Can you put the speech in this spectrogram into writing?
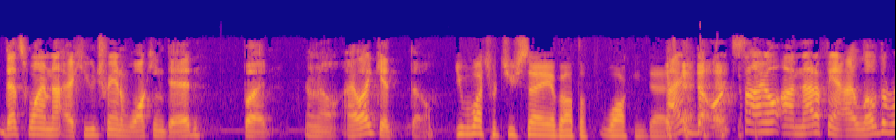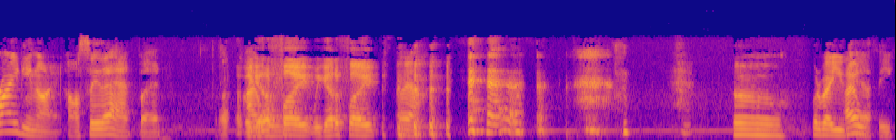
that's why I'm not a huge fan of Walking Dead, but I don't know. I like it though. You watch what you say about the Walking Dead. I, the art style, I'm not a fan. I love the writing on it. I'll say that, but we I gotta will- fight. We gotta fight. oh, yeah. oh, what about you, I, Kathy?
